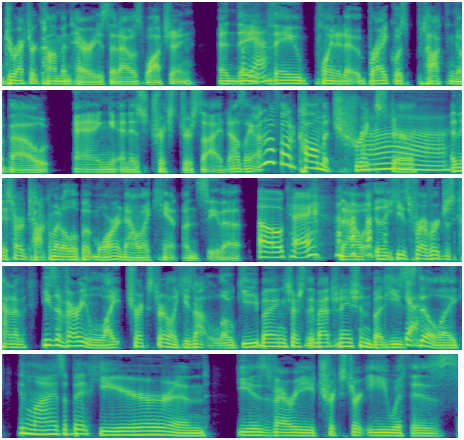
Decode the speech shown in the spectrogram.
director commentaries that I was watching. And they yeah? they pointed out Bryke was talking about Aang and his trickster side. And I was like, I don't know if I would call him a trickster. Ah. And they started talking about it a little bit more, and now I can't unsee that. Oh, okay. Now, like he's forever just kind of he's a very light trickster. Like he's not Loki by any stretch of the imagination, but he's Yeah. still like he lies a bit here and he is very trickster y with his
